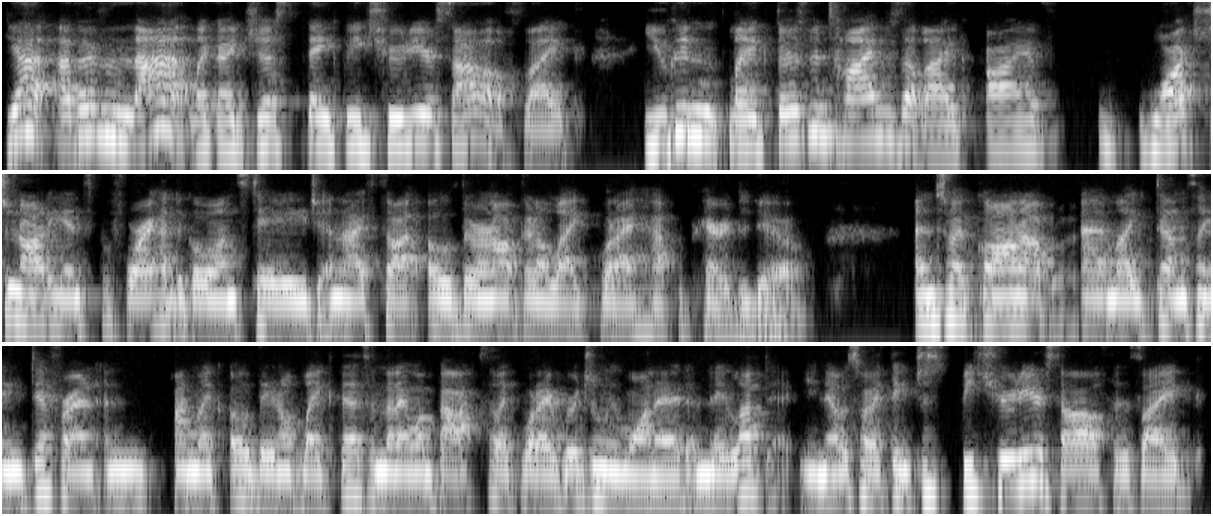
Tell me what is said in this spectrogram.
yeah, other than that, like I just think be true to yourself. Like you can like there's been times that like I've watched an audience before I had to go on stage and I thought, oh, they're not gonna like what I have prepared to do. And so I've gone up right. and like done something different and I'm like, oh, they don't like this. And then I went back to like what I originally wanted and they loved it, you know? So I think just be true to yourself is like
